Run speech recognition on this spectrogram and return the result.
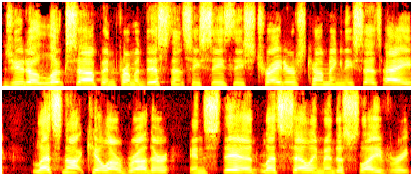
Judah looks up, and from a distance, he sees these traders coming, and he says, Hey, let's not kill our brother. Instead, let's sell him into slavery.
